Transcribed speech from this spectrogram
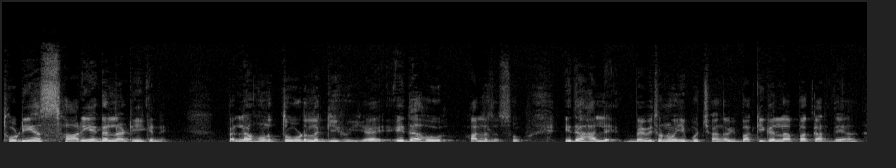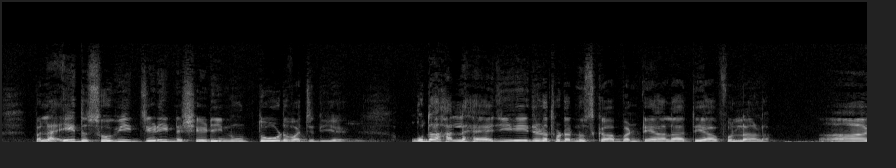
ਤੁਹਾਡੀਆਂ ਸਾਰੀਆਂ ਗੱਲਾਂ ਠੀਕ ਨੇ। ਪਹਿਲਾਂ ਹੁਣ ਤੋੜ ਲੱਗੀ ਹੋਈ ਹੈ। ਇਹਦਾ ਹੋ- ਹੱਲ ਦੱਸੋ। ਇਹਦਾ ਹੱਲ, ਮੈਂ ਵੀ ਤੁਹਾਨੂੰ ਇਹੀ ਪੁੱਛਾਂਗਾ ਵੀ ਬਾਕੀ ਗੱਲਾਂ ਆਪਾਂ ਕਰਦੇ ਆਂ ਪਹਿਲਾਂ ਇਹ ਦੱਸੋ ਵੀ ਜਿਹੜੀ ਨਸ਼ੇੜੀ ਨੂੰ ਤੋੜ ਵੱਜਦੀ ਹੈ, ਉਹਦਾ ਹੱਲ ਹੈ ਜੀ ਇਹ ਜਿਹੜਾ ਤੁਹਾਡਾ ਨੁਸਖਾ ਬੰਟਿਆਂ ਵਾਲਾ ਤੇ ਆ ਫੁੱਲਾਂ ਵਾਲਾ? ਆ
